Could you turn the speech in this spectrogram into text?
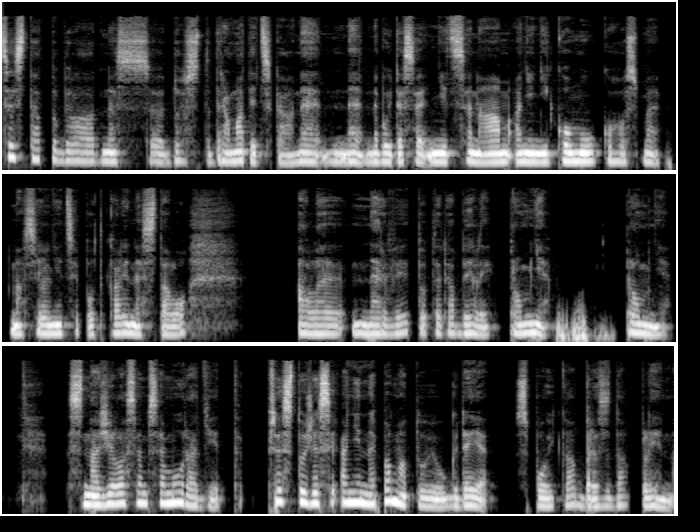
Cesta to byla dnes dost dramatická. Ne, ne, nebojte se, nic se nám ani nikomu, koho jsme na silnici potkali, nestalo ale nervy to teda byly pro mě. Pro mě. Snažila jsem se mu radit, přestože si ani nepamatuju, kde je spojka, brzda, plyn.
